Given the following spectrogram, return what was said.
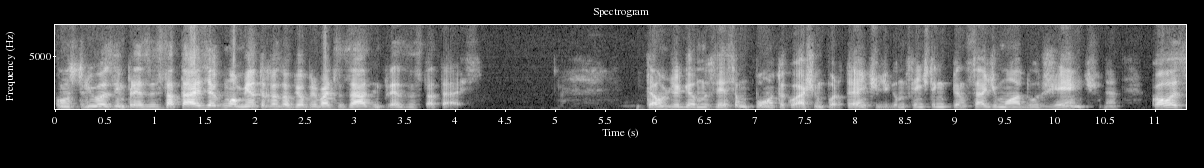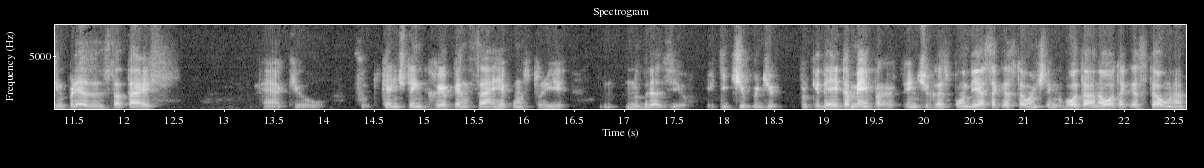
construiu as empresas estatais e, em algum momento, resolveu privatizar as empresas estatais. Então, digamos, esse é um ponto que eu acho importante, digamos, que a gente tem que pensar de modo urgente, né? Qual as empresas estatais né, que, o, que a gente tem que repensar e reconstruir no Brasil? E que tipo de. Porque daí também, para a gente responder essa questão, a gente tem que voltar na outra questão, né?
